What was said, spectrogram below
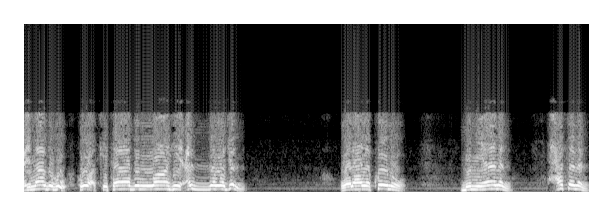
عماده هو كتاب الله عز وجل. ولا يكون بنيانا حسنا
